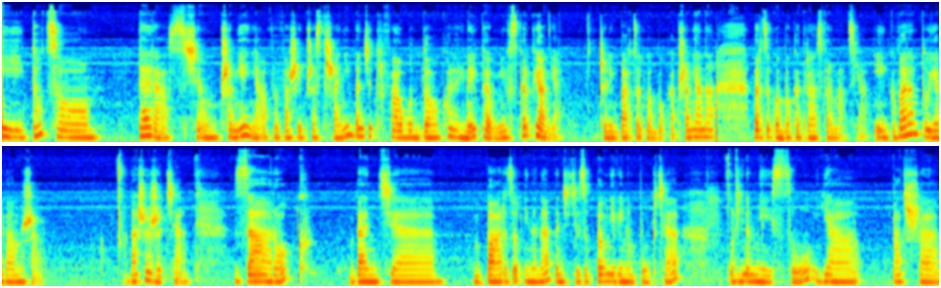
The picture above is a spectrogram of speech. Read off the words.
I to, co teraz się przemienia w Waszej przestrzeni, będzie trwało do kolejnej pełni w skorpionie, czyli bardzo głęboka przemiana, bardzo głęboka transformacja. I gwarantuję Wam, że Wasze życie za rok będzie bardzo inne, będziecie zupełnie w innym punkcie, w innym miejscu. Ja patrzę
